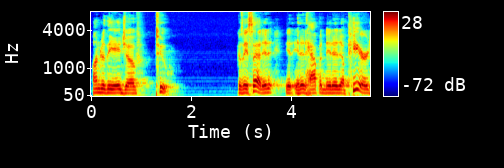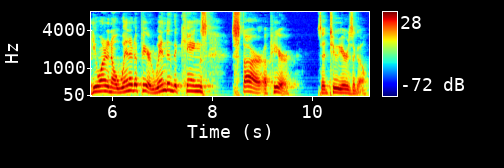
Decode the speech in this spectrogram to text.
under the age of two. Because they said it, it, it had happened, it had appeared. He wanted to know when it appeared. When did the king's star appear? Said two years ago.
